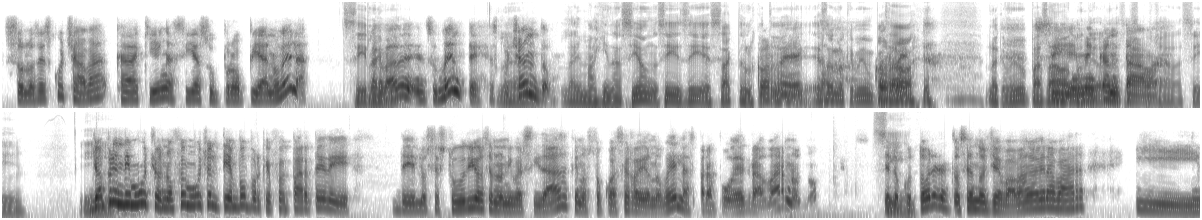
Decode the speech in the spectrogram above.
solo se escuchaba, cada quien hacía su propia novela. Sí, ¿verdad? en su mente, escuchando. La, imaginación, sí, sí, exacto. Lo que eso es lo que a mí me pasaba. lo que a mí me pasaba. Sí, me encantaba. sí. Yo aprendí mucho, no fue mucho el tiempo porque fue parte de, de los estudios en la universidad, que nos tocó hacer radionovelas para poder graduarnos, ¿no? De locutores, entonces nos llevaban a grabar y,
